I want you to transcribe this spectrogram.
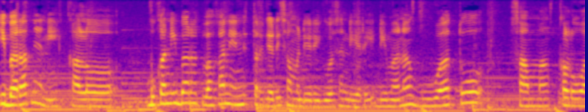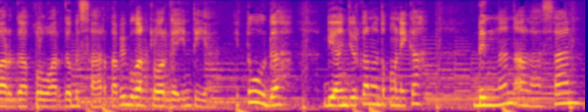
ibaratnya nih kalau bukan ibarat bahkan ini terjadi sama diri gue sendiri di mana gue tuh sama keluarga keluarga besar tapi bukan keluarga inti ya itu udah dianjurkan untuk menikah dengan alasan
